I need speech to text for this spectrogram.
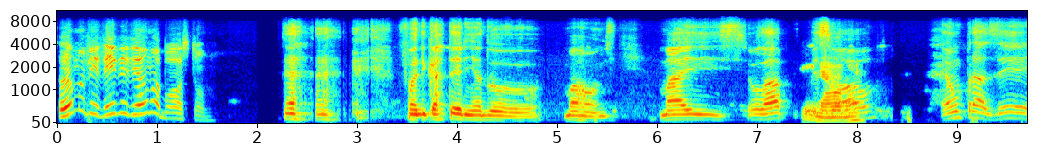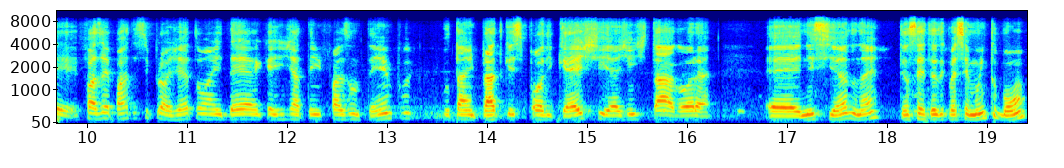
ama VV e VV ama Boston. fã de carteirinha do Mahomes. Mas, olá, pessoal. Não, né? É um prazer fazer parte desse projeto, uma ideia que a gente já tem faz um tempo, botar em prática esse podcast e a gente está agora é, iniciando, né? Tenho certeza que vai ser muito bom,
